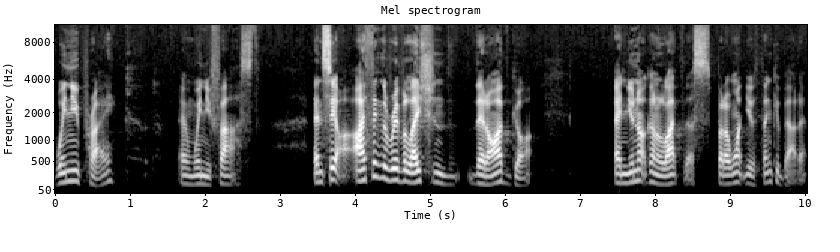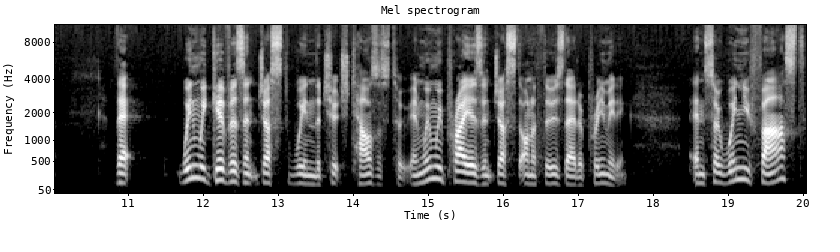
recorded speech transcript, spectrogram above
when you pray, and when you fast. And see, I think the revelation that I've got, and you're not going to like this, but I want you to think about it, that when we give isn't just when the church tells us to, and when we pray isn't just on a Thursday at a pre meeting. And so when you fast,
